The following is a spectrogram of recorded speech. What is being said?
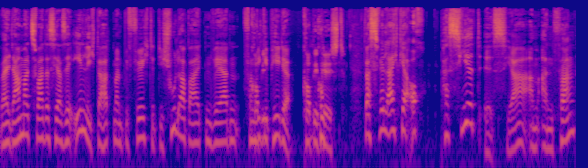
weil damals war das ja sehr ähnlich. Da hat man befürchtet, die Schularbeiten werden von Copy, Wikipedia. Copy-Paste. Was vielleicht ja auch passiert ist, ja, am Anfang.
